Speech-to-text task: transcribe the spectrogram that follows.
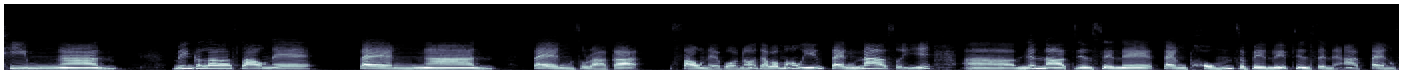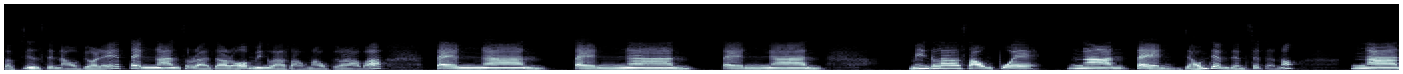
team งานမင်္ဂလာဆောင်တယ်แต่งงาน แต่งဆိုတာကဆောင်တယ်ပေါ့နော်ဒါမှမဟုတ်ရင်แต่งหน้าဆိုရင်အာမျက်နှာပြင်ဆင်တယ်แต่งผมစပင်တွေပြင်ဆင်တယ်အာแต่งဆိုပြင်ဆင်တာကိုပြောတယ်แต่งงานဆိုတာကြတော့မင်္ဂလာဆောင်တာကိုပြောတာပါ แต่งงาน แต่งงาน แต่งงานမင်္ဂလာဆောင်ပွဲงานแต่งကြောင်းပြန်ပြန်ဖြစ်တယ်နော်งาน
